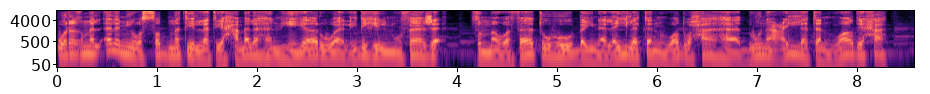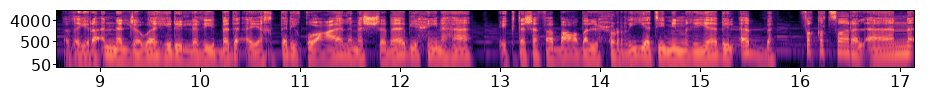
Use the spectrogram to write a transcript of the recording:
ورغم الألم والصدمة التي حملها انهيار والده المفاجئ ثم وفاته بين ليلة وضحاها دون علة واضحة غير أن الجواهر الذي بدأ يخترق عالم الشباب حينها اكتشف بعض الحرية من غياب الأب فقد صار الآن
